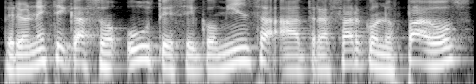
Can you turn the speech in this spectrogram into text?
pero en este caso UTE se comienza a atrasar con los pagos,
